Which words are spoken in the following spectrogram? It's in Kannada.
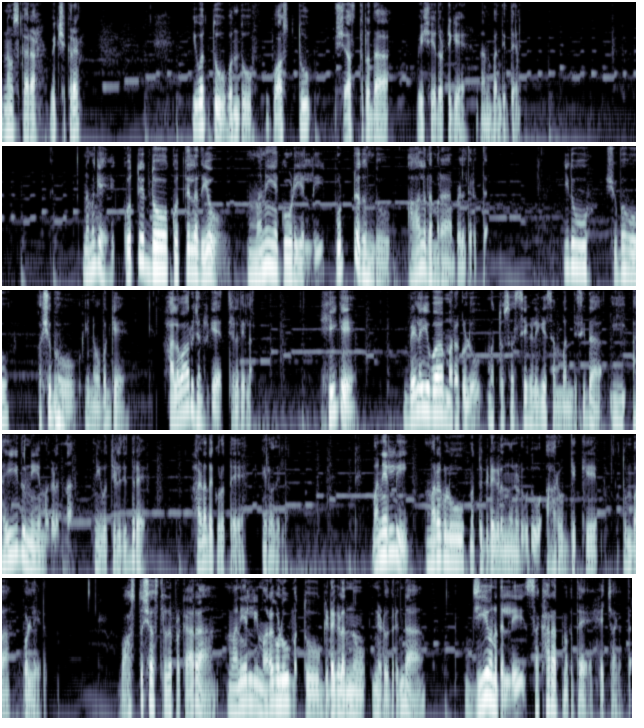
ನಮಸ್ಕಾರ ವೀಕ್ಷಕರೇ. ಇವತ್ತು ಒಂದು ವಾಸ್ತುಶಾಸ್ತ್ರದ ವಿಷಯದೊಟ್ಟಿಗೆ ನಾನು ಬಂದಿದ್ದೇನೆ. ನಮಗೆ ಗೊತ್ತಿದ್ದೋ ಗೊತ್ತಿಲ್ಲದೆಯೋ ಮನೆಯ ಗೋಡೆಯಲ್ಲಿ ಪುಟ್ಟದೊಂದು ಆಲದ ಮರ ಬೆಳೆದಿರುತ್ತೆ. ಇದು ಶುಭವೋ ಅಶುಭವೋ ಎನ್ನುವ ಬಗ್ಗೆ ಹಲವಾರು ಜನರಿಗೆ ತಿಳಿದಿಲ್ಲ. ಹೀಗೆ ಬೆಳೆಯುವ ಮರಗಳು ಮತ್ತು ಸಸ್ಯಗಳಿಗೆ ಸಂಬಂಧಿಸಿದ ಈ ಐದು ನಿಯಮಗಳನ್ನು ನೀವು ತಿಳಿದಿದ್ದರೆ ಹಣದ ಕೊರತೆ ಇರೋದಿಲ್ಲ. ಮನೆಯಲ್ಲಿ ಮರಗಳು ಮತ್ತು ಗಿಡಗಳನ್ನು ನೆಡುವುದು ಆರೋಗ್ಯಕ್ಕೆ ತುಂಬ ಒಳ್ಳೆಯದು. ವಾಸ್ತುಶಾಸ್ತ್ರದ ಪ್ರಕಾರ ಮನೆಯಲ್ಲಿ ಮರಗಳು ಮತ್ತು ಗಿಡಗಳನ್ನು ನೆಡುವುದರಿಂದ ಜೀವನದಲ್ಲಿ ಸಕಾರಾತ್ಮಕತೆ ಹೆಚ್ಚಾಗುತ್ತೆ.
